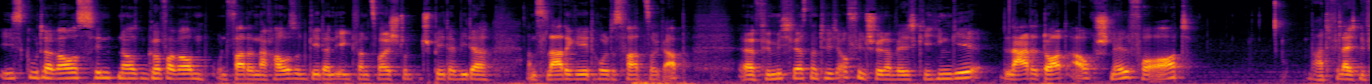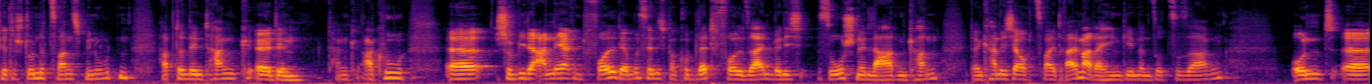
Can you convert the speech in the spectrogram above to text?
E-Scooter raus, hinten aus dem Kofferraum und fahre dann nach Hause und gehe dann irgendwann zwei Stunden später wieder ans Ladegerät, hole das Fahrzeug ab. Äh, für mich wäre es natürlich auch viel schöner, wenn ich hingehe, lade dort auch schnell vor Ort, warte vielleicht eine Viertelstunde, 20 Minuten, habe dann den Tank, äh, den Tankakku äh, schon wieder annähernd voll. Der muss ja nicht mal komplett voll sein, wenn ich so schnell laden kann. Dann kann ich ja auch zwei, dreimal dahin gehen, dann sozusagen. Und äh,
